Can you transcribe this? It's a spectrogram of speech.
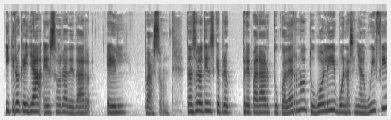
y creo que ya es hora de dar el paso. Tan solo tienes que preparar tu cuaderno, tu boli, buena señal wifi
